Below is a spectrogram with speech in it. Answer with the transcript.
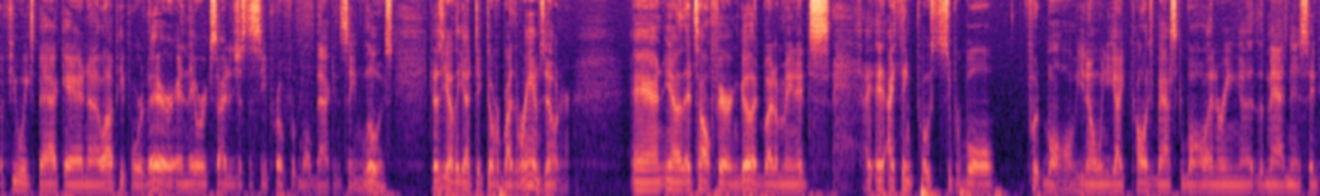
a few weeks back, and uh, a lot of people were there, and they were excited just to see pro football back in St. Louis because you know they got dicked over by the Rams owner, and you know that's all fair and good, but I mean it's I, I think post Super Bowl football, you know when you got college basketball entering uh, the madness and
